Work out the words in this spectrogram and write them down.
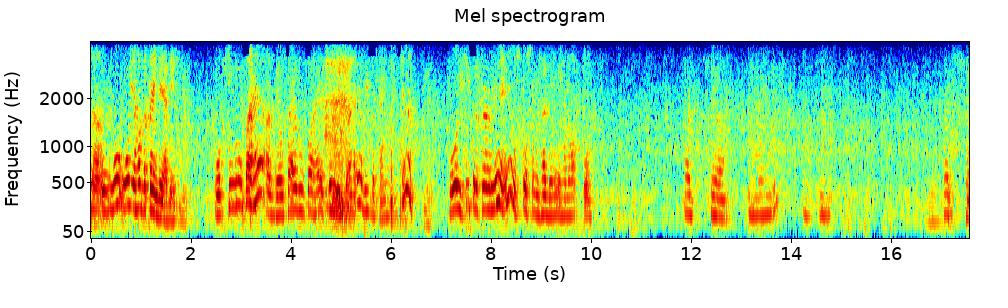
ना वो वो यहाँ बताएँगे आगे। वो किम रूपा है? अध्यवसाय रूपा है किम रूपा है? अभी बताएँगे। है ना? वो इसी प्रकरण में उसको समझा देंगे हम आपको। अच्छा अच्छा।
